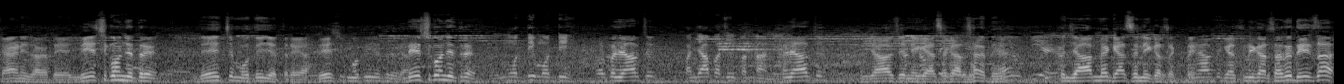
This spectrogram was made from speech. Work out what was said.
ਕਹਿ ਨਹੀਂ ਸਕਦੇ ਜੀ। ਦੇਸ਼ ਕੌਣ ਜਿੱਤ ਰਿਹਾ? ਦੇਸ਼ 'ਚ ਮੋਦੀ ਜਿੱਤ ਰਿਹਾ। ਦੇਸ਼ ਮੋਦੀ ਜਿੱਤ ਰਿਹਾ। ਦੇਸ਼ ਕੌਣ ਜਿੱਤ ਰਿਹਾ? ਮੋਦੀ ਮੋਦੀ। ਔਰ ਪੰਜਾਬ 'ਚ? ਪੰਜਾਬ ਅਜੇ ਪਤਾ ਨਹੀਂ। ਪੰਜਾਬ 'ਚ? ਪੰਜਾਬ 'ਚ ਨਹੀਂ ਗੈਸ ਕਰ ਸਕਦੇ। ਪੰਜਾਬ ਮੈਂ ਗੈਸ ਨਹੀਂ ਕਰ ਸਕਦੇ। ਪੰਜਾਬ 'ਚ ਗੈਸ ਨਹੀਂ ਕਰ ਸਕਦੇ। ਦੇਸ਼ ਦਾ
